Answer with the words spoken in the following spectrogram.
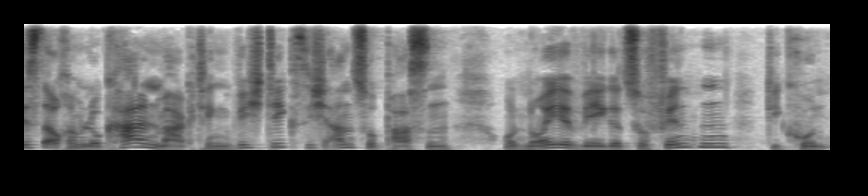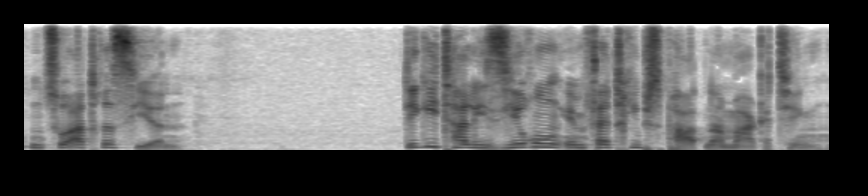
ist auch im lokalen Marketing wichtig, sich anzupassen und neue Wege zu finden, die Kunden zu adressieren. Digitalisierung im Vertriebspartnermarketing.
